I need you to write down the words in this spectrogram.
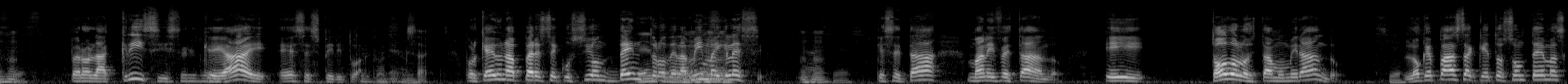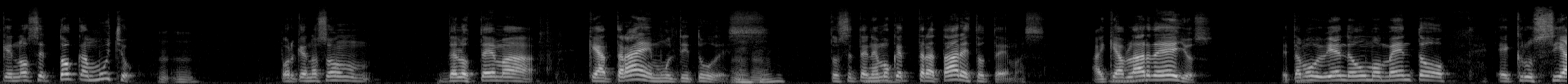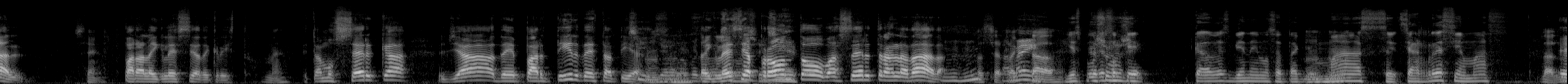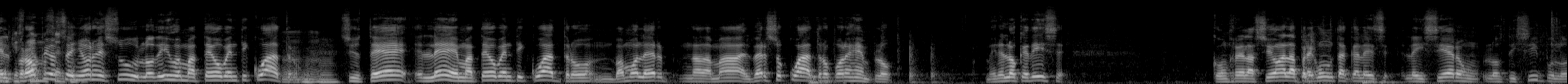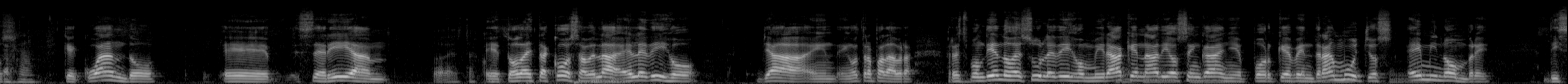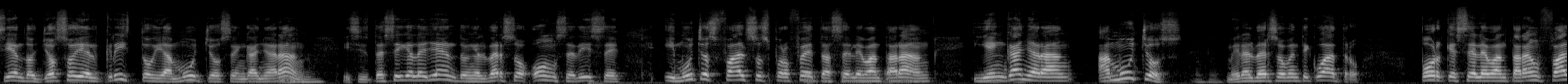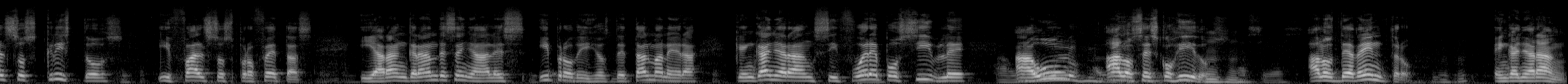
pero la crisis Espiritual. que hay es espiritual. Porque hay una persecución dentro, Dentro de la misma iglesia. que se está manifestando. Y todos lo estamos mirando. Es. Lo que pasa es que estos son temas que no se tocan mucho. Porque no son de los temas que atraen multitudes. Entonces tenemos que tratar estos temas. Hay que hablar de ellos. Estamos viviendo en un momento eh, crucial Sí. para la iglesia de Cristo. Estamos cerca ya de partir de esta tierra. Sí, La iglesia pronto va a ser trasladada. Va a ser. Y es por Eso eso, es que cada vez vienen los ataques más, se, se arrecia más. El propio. Señor Jesús lo dijo en Mateo 24. Ujú. Si usted lee Mateo 24, vamos a leer nada más el verso 4, por ejemplo. Mire lo que dice con relación a la pregunta que le, le hicieron los discípulos, que cuando eh, serían Todas estas eh, cosas. toda esta cosa, ¿verdad? Él le dijo, ya en, en otra palabra, respondiendo Jesús le dijo, mirad que nadie os engañe, porque vendrán muchos en mi nombre, diciendo, yo soy el Cristo, y a muchos se engañarán. Y si usted sigue leyendo, en el verso 11 dice, y muchos falsos profetas se levantarán y engañarán a muchos. Mira el verso 24, porque se levantarán falsos cristos y falsos profetas y harán grandes señales y prodigios de tal manera que engañarán, si fuere posible, aún a los escogidos, a los de adentro, engañarán.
